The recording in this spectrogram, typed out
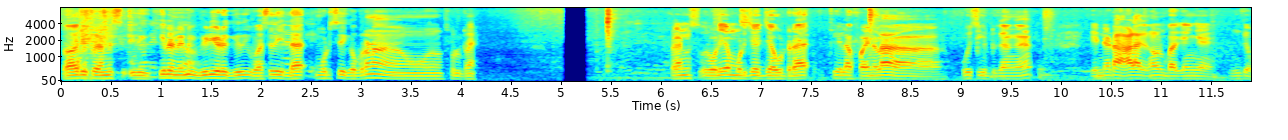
சாரி ஃப்ரெண்ட்ஸ் இது கீழே நின்று வீடியோ எடுக்கிறதுக்கு வசதி இல்லை. முடிச்சதுக்கப்புறம் நான் சொல்கிறேன் ஃப்ரெண்ட்ஸ் ஒரு வழியாக முடிச்சாச்சு அவுட்ரை கீழே ஃபைனலாக பூசிக்கிட்டு இருக்காங்க. என்னடா ஆளாகாங்கன்னு பார்க்கீங்க இங்கே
